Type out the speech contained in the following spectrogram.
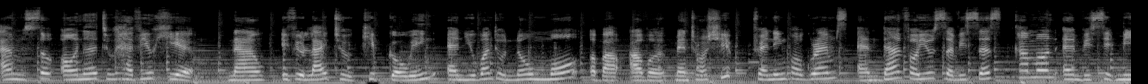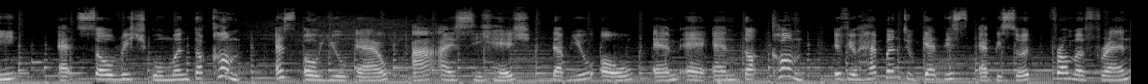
I'm so honored to have you here. Now, if you'd like to keep going and you want to know more about our mentorship, training programs, and done for you services, come on and visit me at soulrichwoman.com. S O U L R I C H W O M A N.com. If you happen to get this episode from a friend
